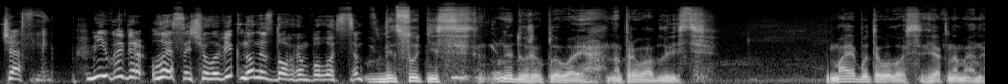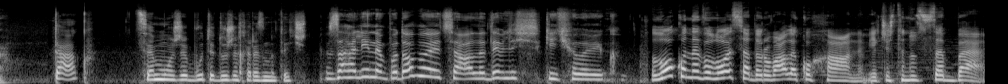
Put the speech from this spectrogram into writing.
Чесно. Мій вибір лисий чоловік, але не з довгим волоссям. Відсутність не дуже впливає на привабливість. Має бути волосся, як на мене. Так, це може бути дуже харизматично. Взагалі не подобається, але дивлячись, який чоловік. Локони волосся дарували коханим як частину себе.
